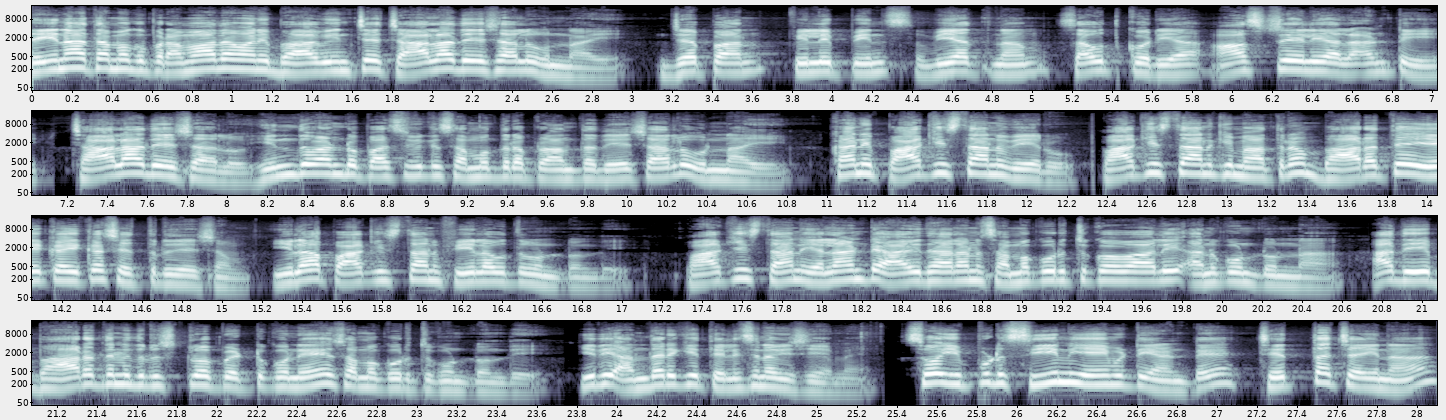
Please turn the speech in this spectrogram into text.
చైనా తమకు ప్రమాదం అని భావించే చాలా దేశాలు ఉన్నాయి. Japan Philippines Vietnam South Korea Australia లాంటి చాలా దేశాలు హిందూ అండ్ పసిఫిక్ సముద్ర ప్రాంత దేశాలు ఉన్నాయి. కానీ పాకిస్తాన్ వేరు. పాకిస్తాన్కి మాత్రం భారతే ఏకైక శత్రు దేశం. ఇలా పాకిస్తాన్ ఫీల్ అవుతూ ఉంటుంది. పాకిస్తాన్ ఎలాంటి ఆయుధాలను సమకూర్చుకోవాలి అనుకుంటున్నా అది భారత్ని దృష్టిలో పెట్టుకునే సమకూర్చుకుంటుంది. ఇది అందరికీ తెలిసిన విషయమే. సో ఇప్పుడు సీన్ ఏమిటి అంటే చెత్త చైనా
